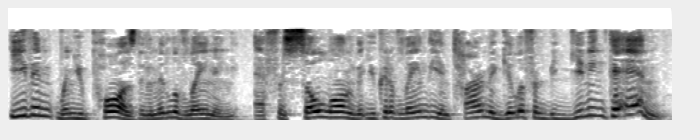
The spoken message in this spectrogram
Even when you paused in the middle of laning eh, for so long that you could have laned the entire Megillah from beginning to end,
